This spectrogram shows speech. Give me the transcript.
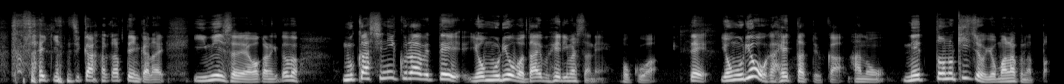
最近時間測ってんから、イメージしたらわからんけど、昔に比べて読む量はだいぶ減りましたね、僕は。で、読む量が減ったっていうか、あの、ネットの記事を読まなくなった。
